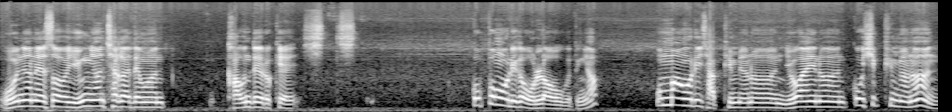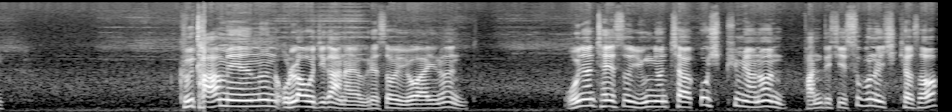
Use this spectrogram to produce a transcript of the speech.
5년에서 6년 차가 되면 가운데 이렇게 꽃봉오리가 올라오거든요. 꽃망울이 잡히면은 이 아이는 꽃이 피면은 그 다음에는 올라오지가 않아요. 그래서 이 아이는 5년 차에서 6년 차 꽃이 피면은 반드시 수분을 시켜서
